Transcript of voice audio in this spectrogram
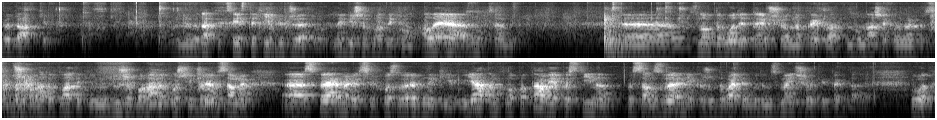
видатків. Не видатків, цієї статті бюджету найбільшим платником. Але ну, це е, знов доводить те, що, наприклад, ну, наша підприємство дуже багато платить, і ми дуже багато коштів беремо саме е, з фермерів, сільхозвиробників. Я там клопотав, я постійно писав звернення, кажу, давайте будемо зменшувати і так далі. От.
